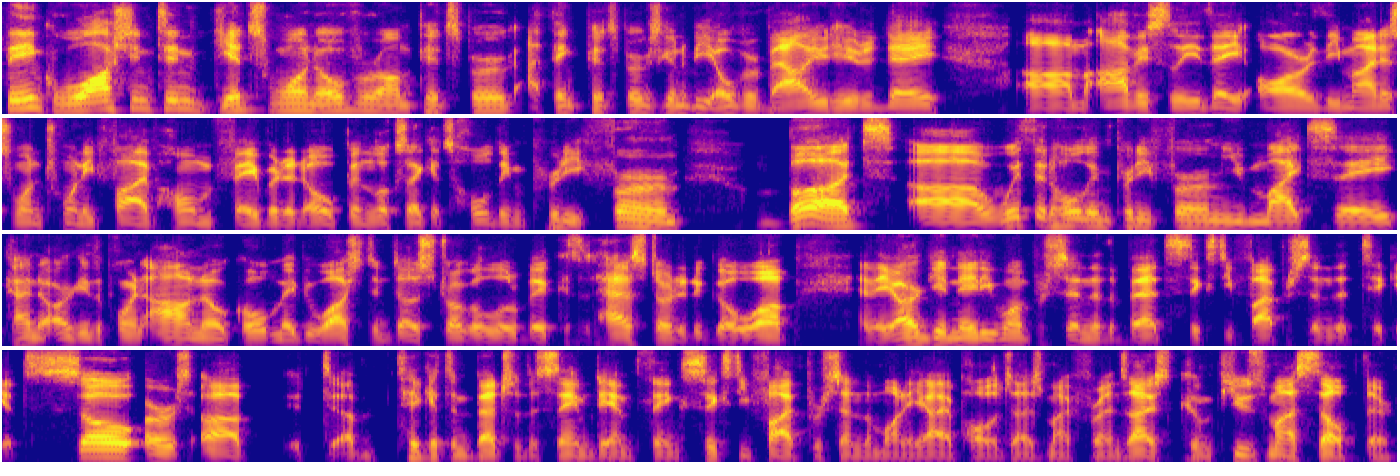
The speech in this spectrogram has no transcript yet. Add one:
think Washington gets one over on Pittsburgh. I think Pittsburgh's going to be overvalued here today. Um, obviously, they are the minus 125 home favorite at open. Looks like it's holding pretty firm. But uh, with it holding pretty firm, you might say, kind of argue the point. I don't know, Colt. Maybe Washington does struggle a little bit because it has started to go up, and they are getting 81% of the bets, 65% of the tickets. So, or uh, uh, tickets and bets are the same damn thing. 65% of the money. I apologize, my friends. I confused myself there.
